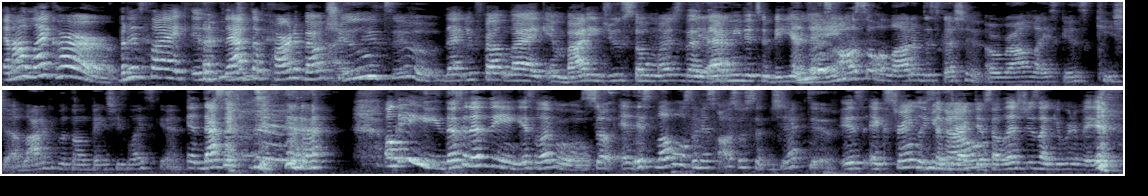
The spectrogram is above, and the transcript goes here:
And I like her, but it's like, is that the part about you too. that you felt like embodied you so much that Yeah. that needed to be your And there's name? also a lot of discussion around light skinned Keisha. A lot of people don't think she's light skinned. and that's okay. That's another thing. It's levels. so it's levels and it's also subjective. it's extremely You know? subjective. So let's just like get rid of it.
